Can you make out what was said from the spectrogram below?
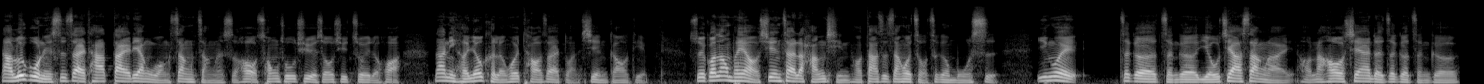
那如果你是在它带量往上涨的时候冲出去的时候去追的话，那你很有可能会套在短线高点。所以观众朋友，现在的行情哦，大致上会走这个模式，因为这个整个油价上来好，然后现在的这个整个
